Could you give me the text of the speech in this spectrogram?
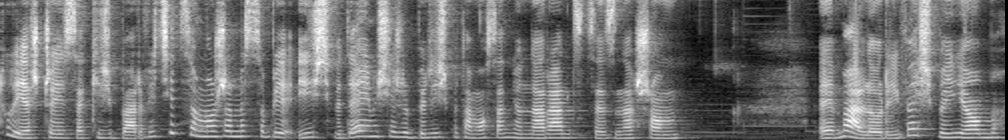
Tu jeszcze jest jakiś bar. Wiecie co, możemy sobie iść, wydaje mi się, że byliśmy tam ostatnio na randce z naszą e, Mallory. Weźmy ją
